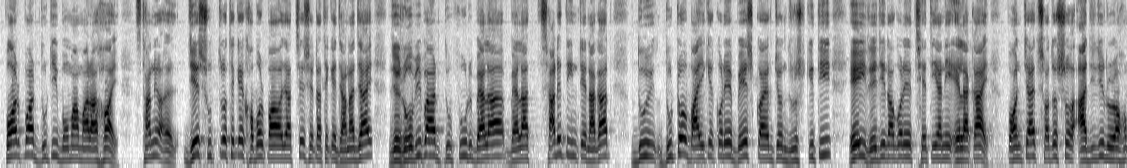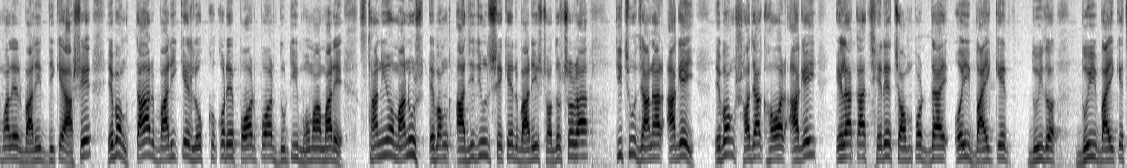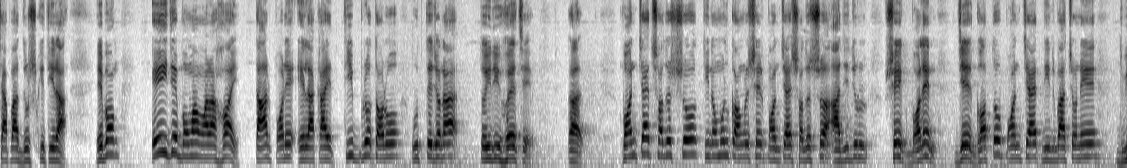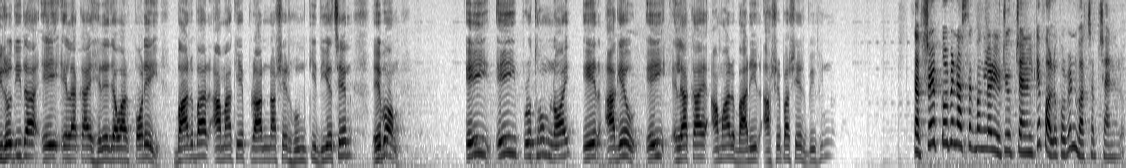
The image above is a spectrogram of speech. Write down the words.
পরপর দুটি বোমা মারা হয়। স্থানীয় যে সূত্র থেকে খবর পাওয়া যাচ্ছে সেটা থেকে জানা যায় যে রবিবার দুপুর বেলা বেলা সাড়ে তিনটে নাগাদ দুই, দুটো বাইকে করে বেশ কয়েকজন দুষ্কৃতী এই রেজিনগরের ছেতিয়ানি এলাকায় পঞ্চায়েত সদস্য আজিজুর রহমানের বাড়ির দিকে আসে এবং তার বাড়িকে লক্ষ্য করে পর পর দুটি বোমা মারে। স্থানীয় মানুষ এবং আজিজুল শেখের বাড়ির সদস্যরা কিছু জানার আগেই এবং সজাগ হওয়ার আগেই এলাকা ছেড়ে চম্পট দেয় ওই বাইকের দুই দুই বাইকে চাপা দুষ্কৃতীরা। এবং এই যে বোমা মারা হয়, তারপরে এলাকায় তীব্রতর উত্তেজনা তৈরি হয়েছে। পঞ্চায়েত সদস্য, তৃণমূল কংগ্রেসের পঞ্চায়েত সদস্য আজিজুল শেখ বলেন যে, গত পঞ্চায়েত নির্বাচনে বিরোধীরা এই এলাকায় হেরে যাওয়ার পরেই বারবার আমাকে প্রাণনাশের হুমকি দিয়েছেন এবং এই এই প্রথম নয়, এর আগেও এই এলাকায় আমার বাড়ির আশেপাশের বিভিন্ন সাবস্ক্রাইব করবেন আস্তাক বাংলার ইউটিউব চ্যানেলকে ফলো করবেন হোয়াটসঅ্যাপ চ্যানেলও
